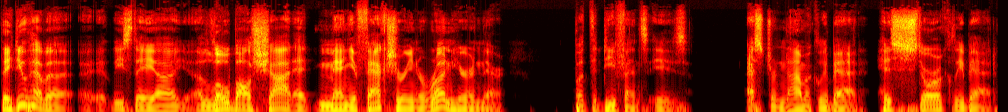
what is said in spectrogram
they do have a at least a, uh, a, low ball shot at manufacturing a run here and there, but the defense is astronomically bad, historically bad.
